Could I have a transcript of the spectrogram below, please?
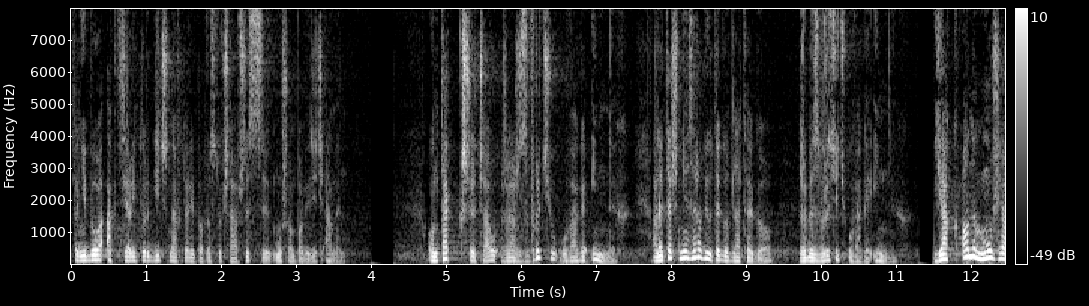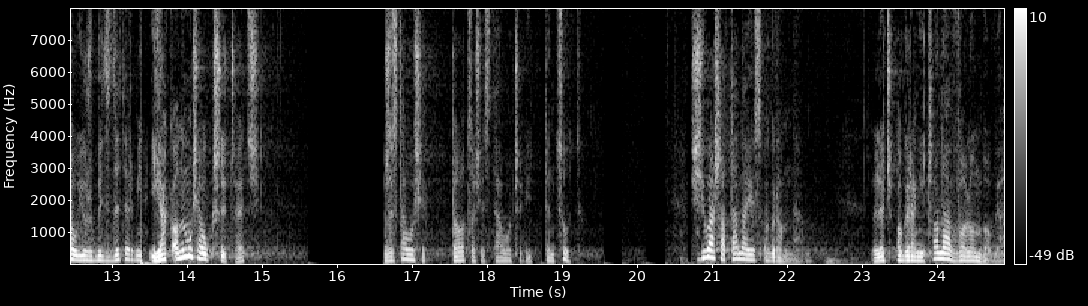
To nie była akcja liturgiczna, w której po prostu trzeba wszyscy muszą powiedzieć amen. On tak krzyczał, że aż zwrócił uwagę innych, ale też nie zrobił tego dlatego, żeby zwrócić uwagę innych. Jak on musiał już być zdeterminowany, jak on musiał krzyczeć, że stało się to, co się stało, czyli ten cud. Siła szatana jest ogromna, lecz ograniczona wolą Boga.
